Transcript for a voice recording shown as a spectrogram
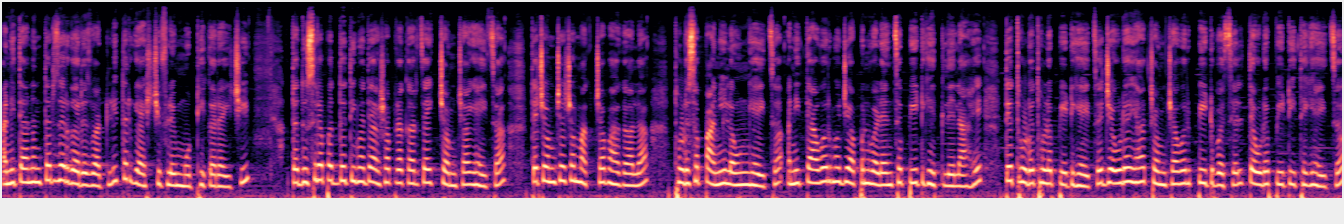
आणि त्यानंतर जर गरज वाटली तर गॅसची फ्लेम मोठी करायची. तर दुसऱ्या पद्धतीमध्ये अशा प्रकारचा एक चमचा घ्यायचा. त्या चमच्याच्या मागच्या भागाला थोडंसं पाणी लावून घ्यायचं आणि त्यावर म्हणजे आपण वड्यांचं पीठ घेतलेलं आहे ते थोडं थोडं पीठ घ्यायचं. जेवढं ह्या चमच्यावर पीठ बसेल तेवढं पीठ इथे घ्यायचं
